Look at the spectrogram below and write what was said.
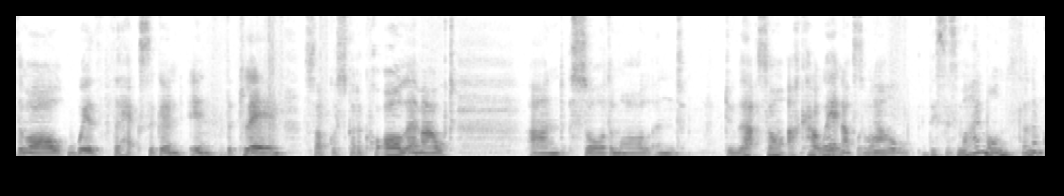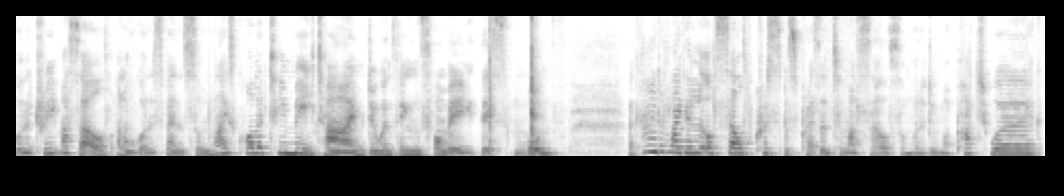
them all with the hexagon in the plain. So I've just got to cut all them out and sew them all and do that. So I can't wait now so now this is my month and I'm going to treat myself and I'm going to spend some nice quality me time doing things for me this month a kind of like a little self Christmas present to myself. So I'm going to do my patchwork,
